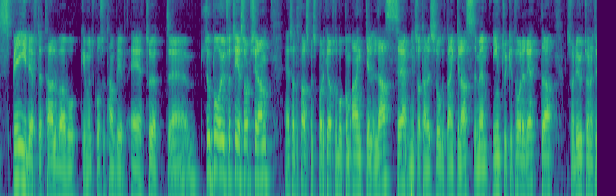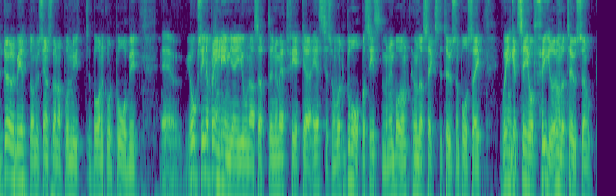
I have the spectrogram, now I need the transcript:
speed efter ett halvvarv och eh, men konstigt att han blev eh, trött. Eh, såg bra ut för tre starter sedan. Jag satte fast med spadade krafter bakom Ankel Lasse. Inte så att han hade slagit Ankel Lasse men intrycket var det rätta. Så det uttagna till derbyt och nu senast vann han på nytt banrekord på Åby. Eh, jag är också inne på din linje Jonas, att eh, nummer ett Feka SC som varit bra på sist men den är bara 160 000 på sig. Wingate C har 400 000 och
